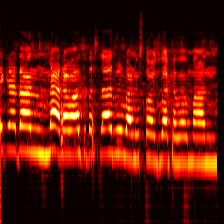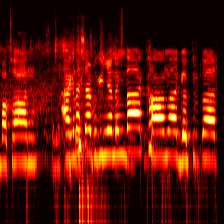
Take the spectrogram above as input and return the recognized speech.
tekrardan merhaba arkadaşlar. Ben Üstü Oyuncular kanalından Batuhan. Arkadaşlar bugün yanımda Kaan ve Göktürk var.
